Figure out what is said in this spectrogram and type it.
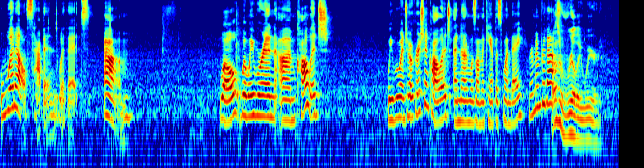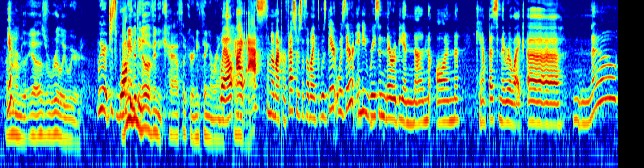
What else happened with it? Um, well, when we were in um, college, we went to a Christian college. A nun was on the campus one day. Remember that? That was really weird. I Yeah. remember that. Yeah, that was really weird. we were just walking. I don't even through. know of any Catholic or anything around well, I asked some of my professors. I'm like, was there was there any reason there would be a nun on campus? And they were like, uh, no.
